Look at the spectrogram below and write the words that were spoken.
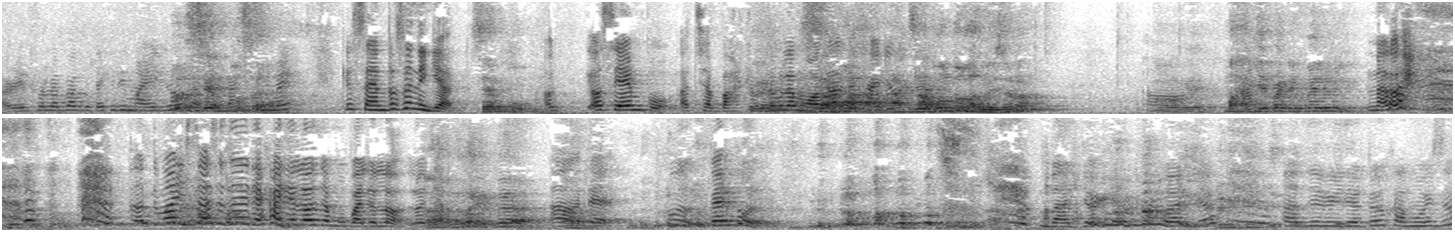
আৰু এইফালৰ পৰা গোটেইখিনি মাৰি দিওঁ কি চেণ্ট আছে নেকি ইয়াত? চেম্পু অ চেম্পু আচ্ছা বাথৰুমটো বোলে মজা দেখাই দিওঁ। তোমাৰ ইচ্ছা আছে যদি দেখাই দিয়া লৈ যা মোবাইলটো ল লৈ যা। অ দে ফুল পেন ফুল। বাদ দিয়ক এইবোৰ বাদ দিয়ক। আজি ভিডিঅ'টো সামৰিছো।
